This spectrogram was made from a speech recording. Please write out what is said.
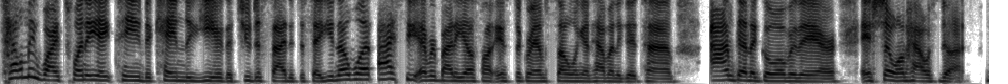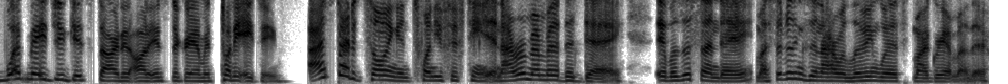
Tell me why 2018 became the year that you decided to say, you know what? I see everybody else on Instagram sewing and having a good time. I'm going to go over there and show them how it's done. What made you get started on Instagram in 2018? I started sewing in 2015, and I remember the day. It was a Sunday. My siblings and I were living with my grandmother,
